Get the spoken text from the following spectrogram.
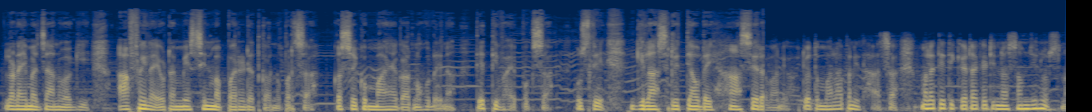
लडाइँमा जानु अघि आफैलाई एउटा मेसिनमा परिणत गर्नुपर्छ। कसैको माया गर्नु हुँदैन। त्यति भए पुग्छ। उसले गिलास रित्याउँदै हाँसेर भन्यो त्यो त मलाई पनि थाहा छ। मलाई त्यति केटाकेटी नसम्झिनुहोस् न।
